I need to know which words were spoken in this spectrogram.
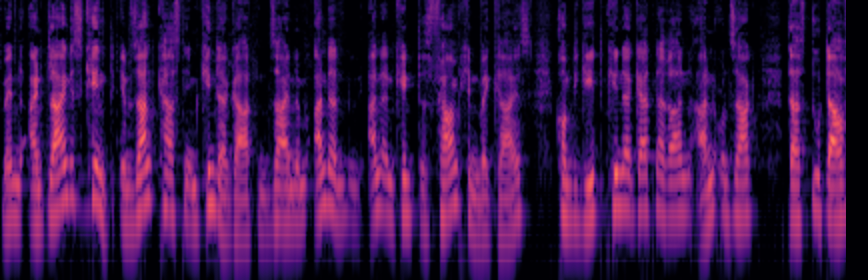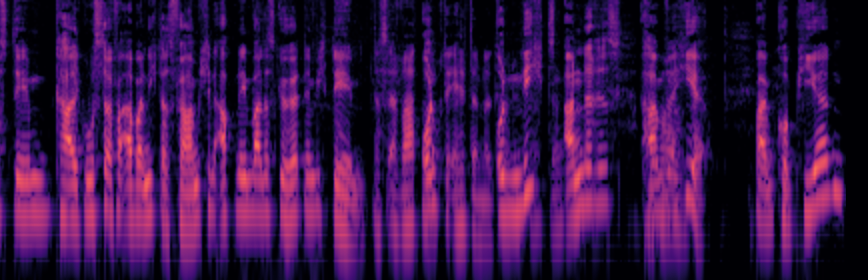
Wenn ein kleines Kind im Sandkasten im Kindergarten seinem anderen, anderen Kind das Förmchen wegreißt, kommt die Kindergärtnerin an und sagt, dass du darfst dem Karl Gustav aber nicht das Förmchen abnehmen, weil das gehört nämlich dem. Das erwarten Und- auch die Eltern natürlich. Und nichts anderes haben wir hier. Beim Kopieren,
